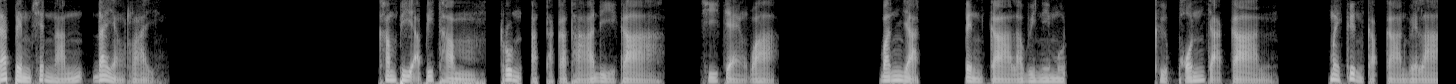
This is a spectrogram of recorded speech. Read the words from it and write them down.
และเป็นเช่นนั้นได้อย่างไรคำพีอภิธรรม รุ่นอัตถกถาดีกา ชี้แจงว่า บัญญัติเป็นกาลวินิมุตคือพ้นจากการไม่ขึ้นกับการเวลา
